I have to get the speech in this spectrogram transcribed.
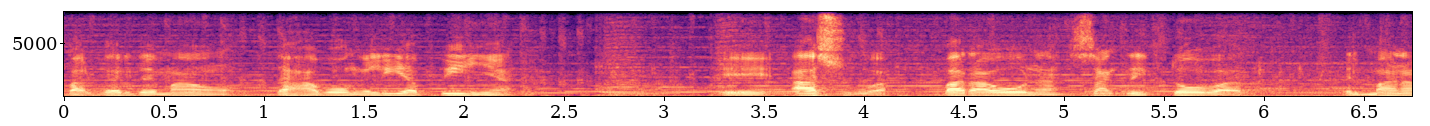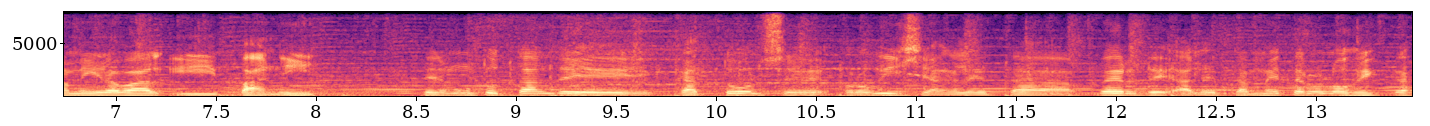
Valverde Mao, Dajabón, Elías Piña, eh, Asua, Barahona, San Cristóbal, Hermana Mirabal y Baní. Tenemos un total de 14 provincias en alerta verde, alerta meteorológica,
